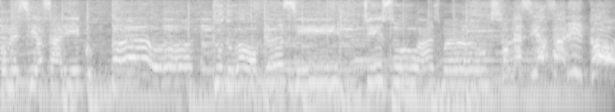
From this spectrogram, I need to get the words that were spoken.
Comercial Sarico. Oh, oh, tudo ao alcance de suas mãos. Comercial Sarico.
